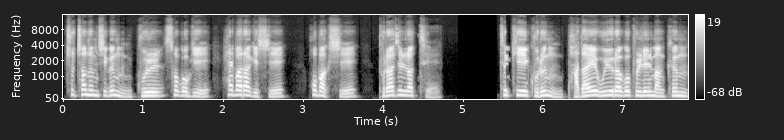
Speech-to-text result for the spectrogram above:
추천 음식은 굴, 소고기, 해바라기씨, 호박씨, 브라질너트. 특히 굴은 바다의 우유라고 불릴 만큼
